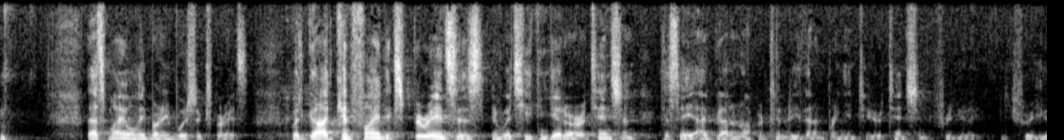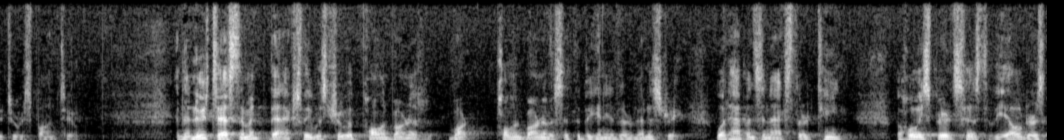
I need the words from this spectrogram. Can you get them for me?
That's my only burning bush experience. But God can find experiences in which He can get our attention to say, I've got an opportunity that I'm bringing to your attention for you to, for you to respond to. In the New Testament, that actually was true of Paul and Barnabas, Bar, Paul and Barnabas at the beginning of their ministry. What happens in Acts 13? The Holy Spirit says to the elders,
